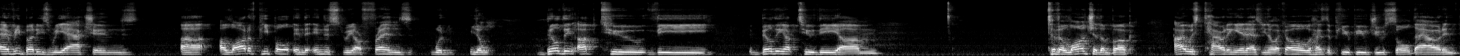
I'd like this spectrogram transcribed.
everybody's reactions. Uh, a lot of people in the industry, our friends, would you know, building up to the building up to the um, to the launch of the book I was touting it as you know, like, oh, has the Pew Pew juice sold out, and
